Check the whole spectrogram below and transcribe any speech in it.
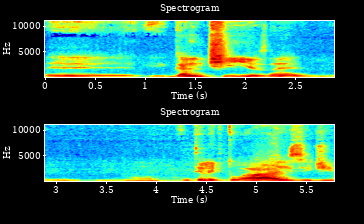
é, garantias né, intelectuais e de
